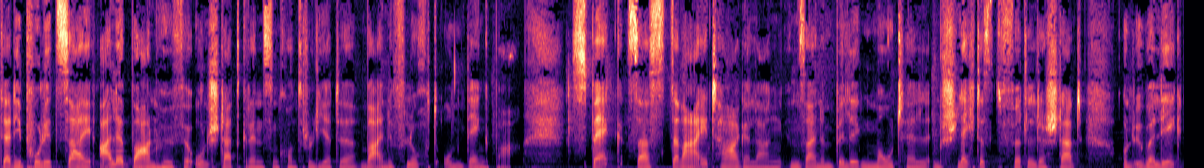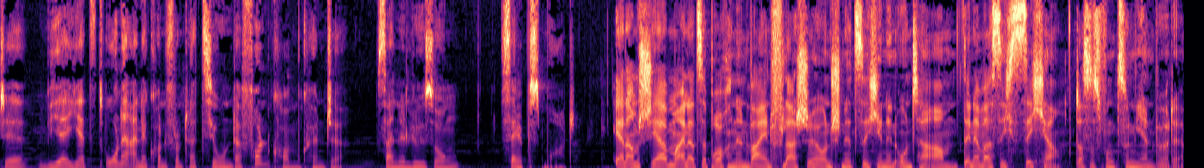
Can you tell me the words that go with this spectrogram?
Da die Polizei alle Bahnhöfe und Stadtgrenzen kontrollierte, war eine Flucht undenkbar. Speck saß drei Tage lang in seinem billigen Motel im schlechtesten Viertel der Stadt und überlegte, wie er jetzt ohne eine Konfrontation davonkommen könnte. Seine Lösung? Selbstmord. Er nahm Scherben einer zerbrochenen Weinflasche und schnitt sich in den Unterarm, denn er war sich sicher, dass es funktionieren würde.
